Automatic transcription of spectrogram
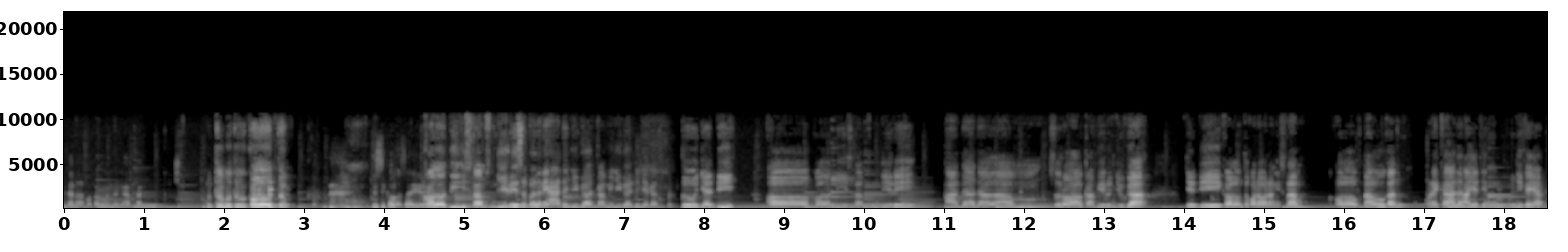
saya nggak bakal mendengarkan Betul betul. Kalau untuk itu sih kalau saya Kalau di Islam sendiri sebenarnya ada juga kami juga diajarkan seperti itu. Jadi eh, kalau di Islam sendiri ada dalam surah Al-Kafirun juga. Jadi kalau untuk orang-orang Islam kalau tahu kan mereka ada ayat yang berbunyi kayak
